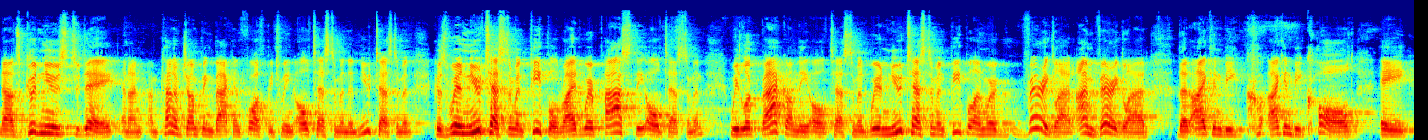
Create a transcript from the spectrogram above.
Now, it's good news today, and I'm, I'm kind of jumping back and forth between Old Testament and New Testament, because we're New Testament people, right? We're past the Old Testament. We look back on the Old Testament. We're New Testament people, and we're very glad, I'm very glad, that I can be, I can be called a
